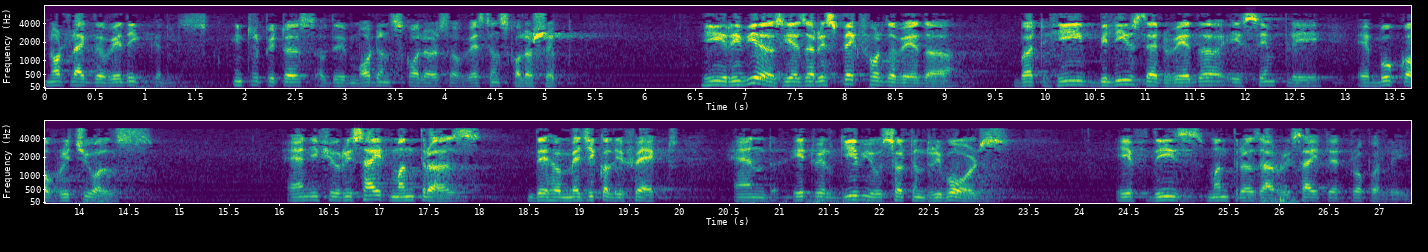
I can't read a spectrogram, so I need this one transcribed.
not like the Vedic interpreters of the modern scholars of Western scholarship. He reveres, he has a respect for the Veda, but he believes that Veda is simply a book of rituals. And if you recite mantras, they have magical effect and it will give you certain rewards if these mantras are recited properly.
